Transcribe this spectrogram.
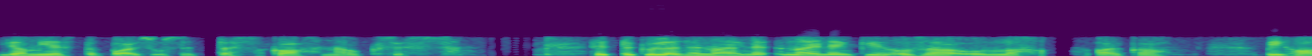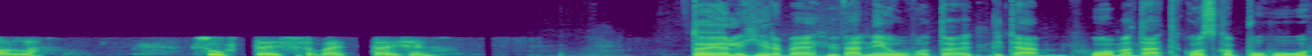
ja miestapaisuus nyt tässä kahnauksessa. Että kyllä se nainen, nainenkin osaa olla aika pihalla suhteissa, väittäisin. Toi oli hirveän hyvä neuvo, toi, että pitää huomata, että koska puhuu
